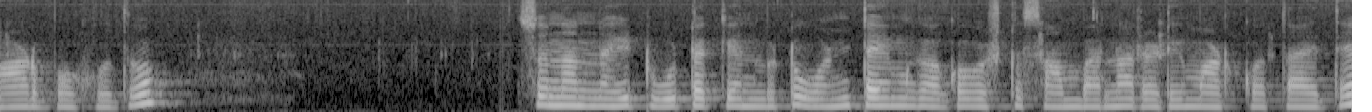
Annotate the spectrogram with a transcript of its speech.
ಮಾಡಬಹುದು. ಸೊ ನಾನು ನೈಟ್ ಊಟಕ್ಕೆ ಅಂದ್ಬಿಟ್ಟು ಒನ್ ಟೈಮ್ಗೆ ಆಗೋವಷ್ಟು ಸಾಂಬಾರನ್ನ ರೆಡಿ ಮಾಡ್ಕೋತಾ ಇದ್ದೆ.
